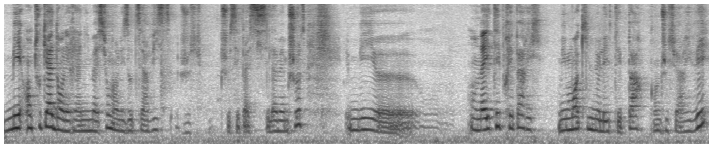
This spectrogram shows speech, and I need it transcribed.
mais en tout cas dans les réanimations, dans les autres services, je ne sais pas si c'est la même chose, mais on a été préparé. Mais moi qui ne l'étais pas quand je suis arrivée,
